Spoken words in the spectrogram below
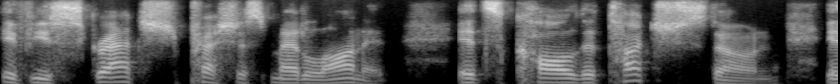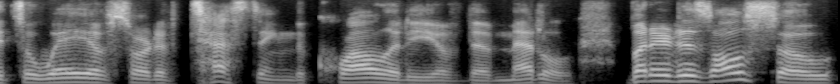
if you scratch precious metal on it. It's called a touchstone. It's a way of sort of testing the quality of the metal, but it is also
